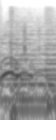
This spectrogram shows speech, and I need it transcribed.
哦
